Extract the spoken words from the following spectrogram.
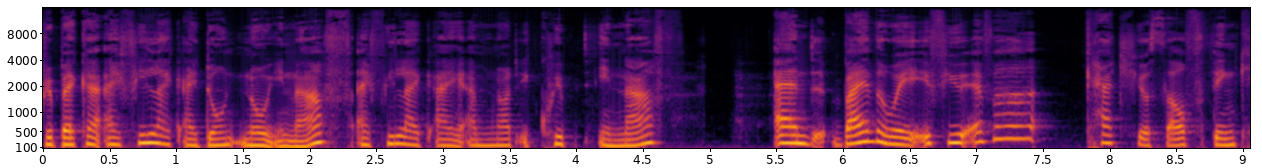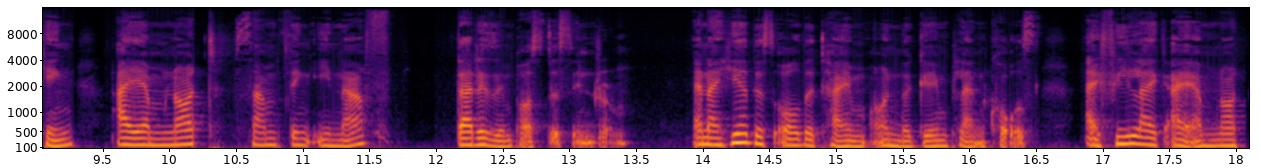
Rebecca, I feel like I don't know enough. I feel like I am not equipped enough. And by the way, if you ever catch yourself thinking, I am not something enough, that is imposter syndrome. And I hear this all the time on the game plan calls. I feel like I am not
